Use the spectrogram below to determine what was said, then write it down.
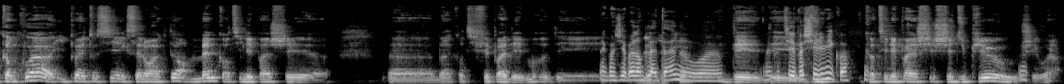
comme quoi il peut être aussi excellent acteur même quand il n'est pas chez euh, bah, quand il fait pas des, des quand il n'est pas dans Platane ou des, quand il n'est pas chez lui quoi quand il n'est pas chez, chez Dupieux ou chez voilà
